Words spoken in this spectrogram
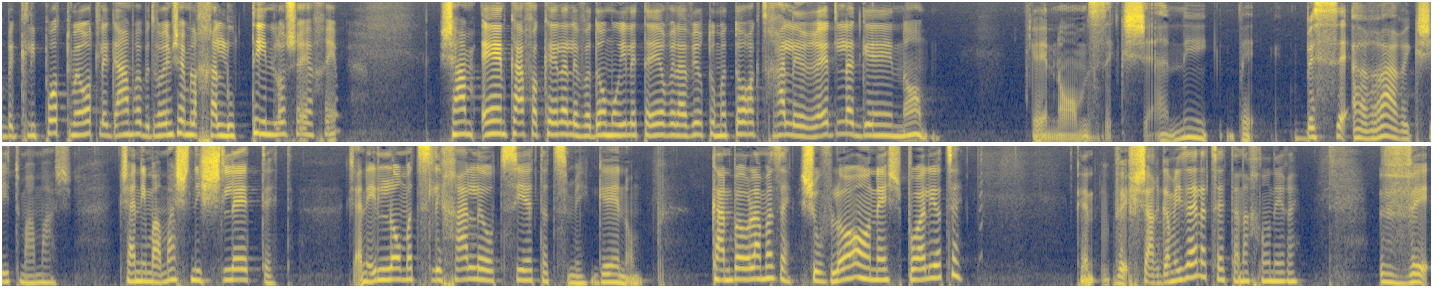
בקליפות טמאות לגמרי, בדברים שהם לחלוטין לא שייכים, שם אין כף הקלע לבדו מועיל לתאר ולהעביר טומאתו, רק צריכה לרד לגיהנום. גיהנום זה כשאני בסערה רגשית ממש, כשאני ממש נשלטת, כשאני לא מצליחה להוציא את עצמי, גיהנום. כאן בעולם הזה, שוב לא עונש, פועל יוצא. כן, ואפשר גם מזה לצאת, אנחנו נראה. והוא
